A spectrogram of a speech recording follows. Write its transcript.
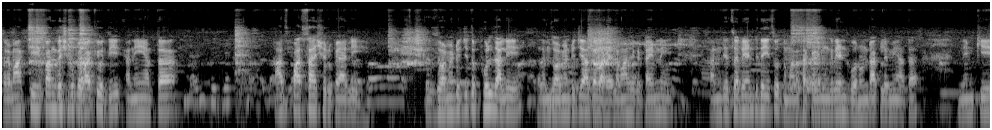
तर मागची पंधराशे रुपये बाकी होती आणि आता आज पाच सहाशे रुपये आली. तर झोमॅटोची तर फुल झाली कारण झोमॅटोची आता भरायला माझ्याकडे टाईम नाही. आणि त्याचं रेंट द्यायचं होतं. मला सकाळी मग रेंट भरून टाकलं मी आता. नेमकी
